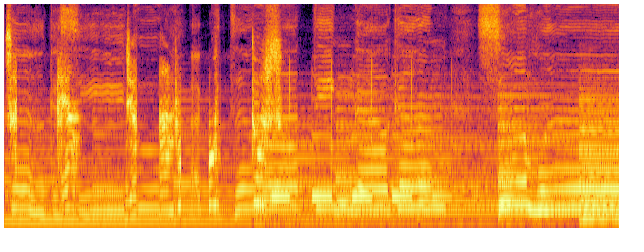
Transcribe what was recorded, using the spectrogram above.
kekasih jangan Aku putus. someone.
